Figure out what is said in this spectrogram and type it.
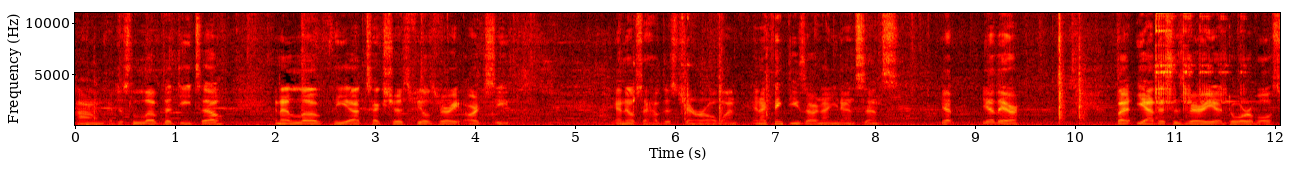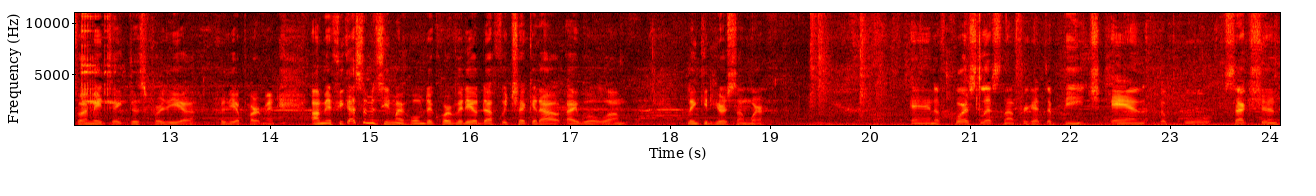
Um, I just love the detail and I love the uh, texture. It feels very artsy. And I also have this general one. And I think these are 99 cents. Yep, yeah they are. But yeah, this is very adorable. So I may take this for the uh, for the apartment. Um, if you guys haven't seen my home decor video, definitely check it out. I will um, link it here somewhere. And of course, let's not forget the beach and the pool section.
